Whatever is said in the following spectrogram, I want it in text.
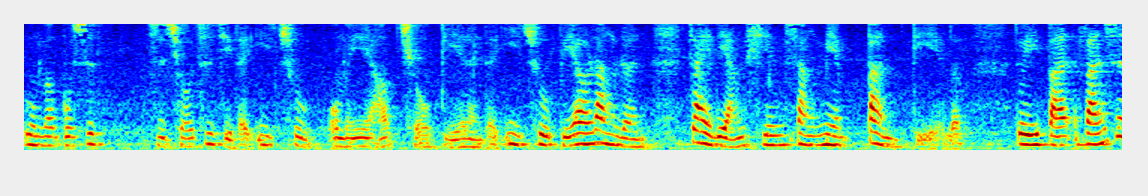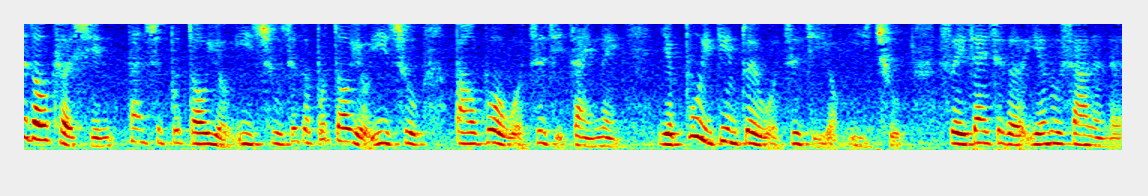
我们不是。只求自己的益处，我们也要求别人的益处，不要让人在良心上面半跌了。对于凡凡事都可行，但是不都有益处。这个不都有益处，包括我自己在内，也不一定对我自己有益处。所以在这个耶路撒冷的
